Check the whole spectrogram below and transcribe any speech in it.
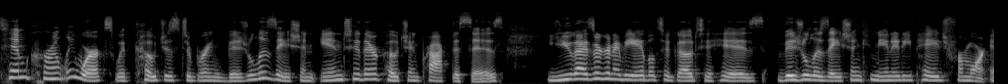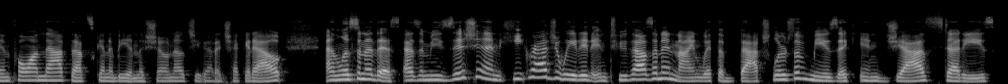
Tim currently works with coaches to bring visualization into their coaching practices. You guys are going to be able to go to his visualization community page for more info on that. That's going to be in the show notes. You got to check it out. And listen to this as a musician, he graduated in 2009 with a bachelor's of music in jazz studies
